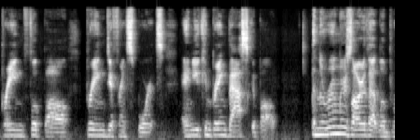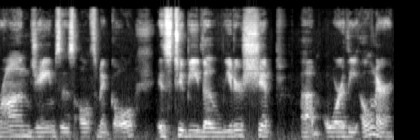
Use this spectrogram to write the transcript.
bring football, bring different sports, and you can bring basketball. And the rumors are that LeBron James's ultimate goal is to be the leadership um, or the owner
